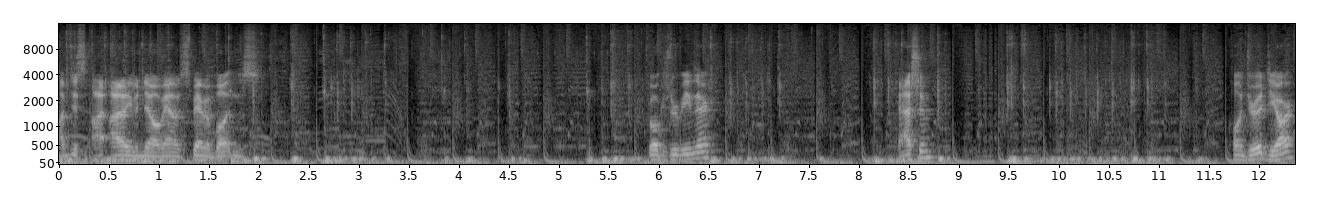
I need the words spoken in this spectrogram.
I'm just, I, I don't even know, man. I'm spamming buttons. Focus root beam there. Bash him. Clone Druid, DR.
